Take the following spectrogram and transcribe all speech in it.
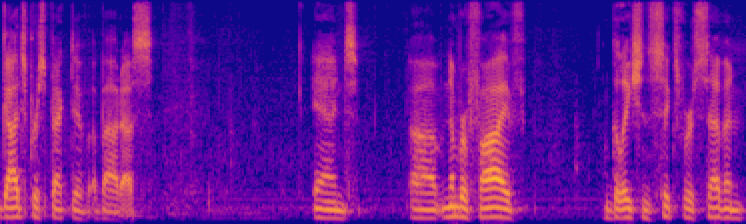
God's perspective about us. And uh, number five, Galatians 6, verse 7.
